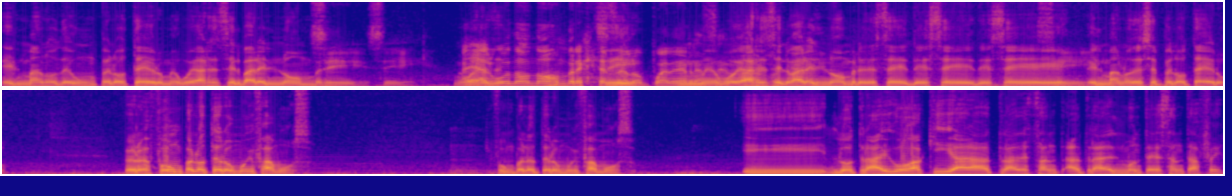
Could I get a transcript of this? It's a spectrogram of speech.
hermano de un pelotero, me voy a reservar el nombre. Sí, sí. Hay algunos nombres que sí, se lo pueden Me reservar, voy a reservar porque... el nombre de ese, de ese, de ese sí. hermano de ese pelotero. Pero fue un pelotero muy famoso. Uh -huh. Fue un pelotero muy famoso. Y lo traigo aquí atrás, de San, atrás del monte de Santa Fe.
